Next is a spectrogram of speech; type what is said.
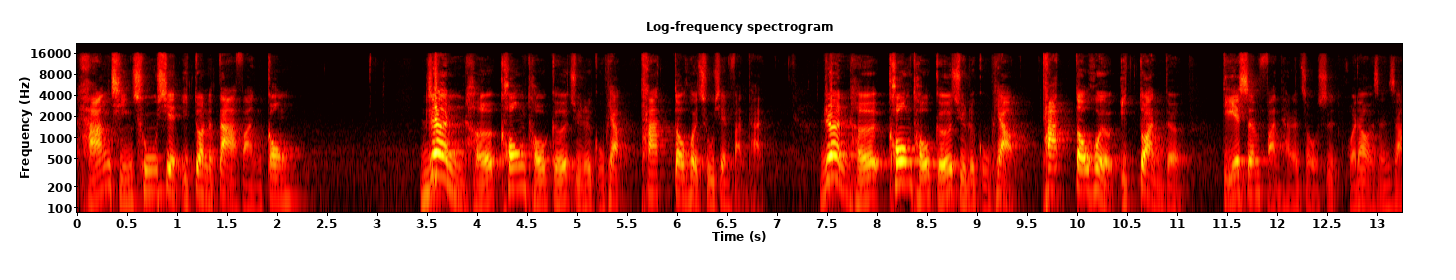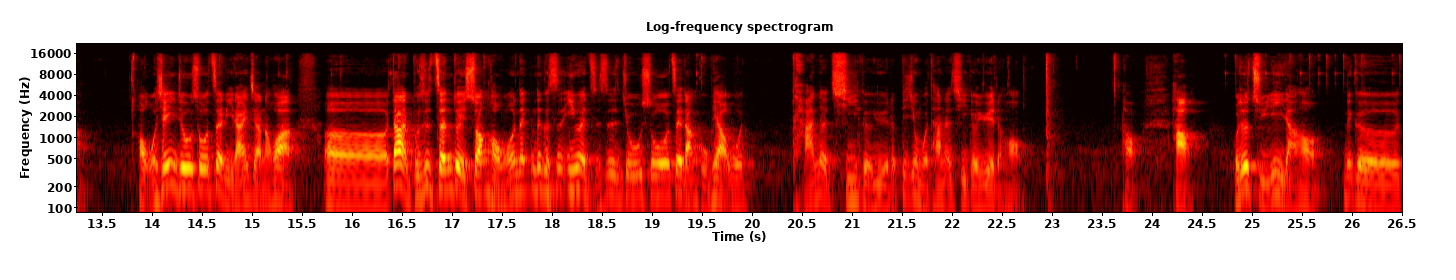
行情出现一段的大反攻，任何空头格局的股票，它都会出现反弹；任何空头格局的股票，它都会有一段的跌升反弹的走势回到我身上。好，我相信就是说，这里来讲的话，呃，当然不是针对双红，我那那个是因为只是就是说，这档股票我谈了七个月的，毕竟我谈了七个月的哈。好，好，我就举例了哈，那个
